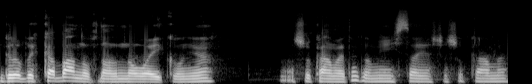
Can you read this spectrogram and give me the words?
grubych kabanów na no wake'u, nie? No, szukamy tego miejsca, jeszcze szukamy.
